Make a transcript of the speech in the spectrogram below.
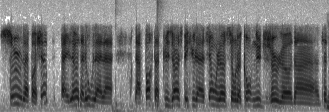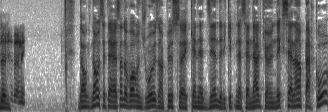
sur la pochette, ben là, ça ouvre la, la, la porte à plusieurs spéculations là, sur le contenu du jeu là, dans cette, Mm. cette année. Donc non, c'est intéressant de voir une joueuse en plus euh, canadienne de l'équipe nationale qui a un excellent parcours.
